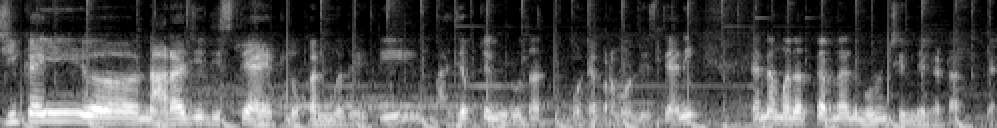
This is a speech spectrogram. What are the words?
जी काही नाराजी दिसते आहेत लोकांमध्ये ती भाजपच्या विरोधात मोठ्या प्रमाणात दिसते आणि त्यांना मदत करणारी म्हणून शिंदे गटात त्या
